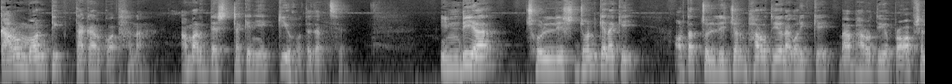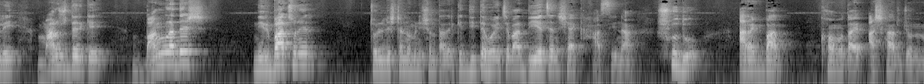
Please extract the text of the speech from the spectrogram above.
কারও মন ঠিক থাকার কথা না। আমার দেশটাকে নিয়ে কি হতে যাচ্ছে? ইন্ডিয়ার চল্লিশ জনকে নাকি, অর্থাৎ চল্লিশ জন ভারতীয় নাগরিককে বা ভারতীয় প্রভাবশালী মানুষদেরকে বাংলাদেশ নির্বাচনের চল্লিশটা নমিনেশন তাদেরকে দিতে হয়েছে বা দিয়েছেন শেখ হাসিনা। শুধু আরেকবার ক্ষমতায় আসার জন্য।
